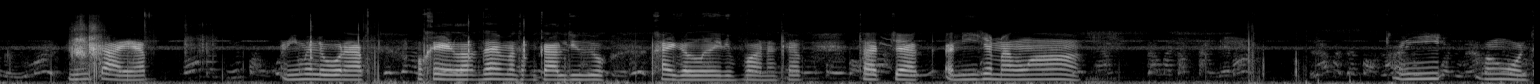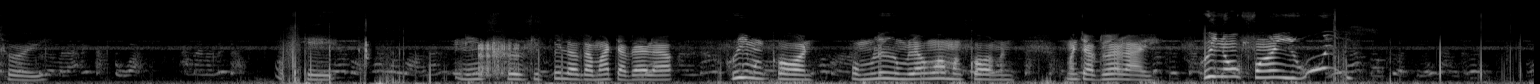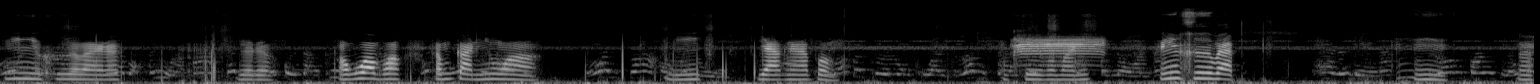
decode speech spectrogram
นี่ไก่ครับ อันนี้ไม่รู้นะครับ โอเค เราได้มาทำการรีวิวไข่กันเลยดีกว่านะครับถัดจากอันนี้ใช่ไหมล่ะ อันนี้บังโหนเฉย โอเค นี่คือกิฟฟี่เราสามารถจับได้แล้วเฮ้ยมังกร ผมลืมแล้วว่ามังกรมัน มันจับด้วยอะไรเฮ้ยนกไฟอุ้ยนี่คืออะไรนะ เดี๋ยวเดี๋ยวเอาว่าพอสำคัญนี่ว่า นี่ยากนะครับผม โอเคประมาณนี้ นี่คือแบบ อืมนะ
